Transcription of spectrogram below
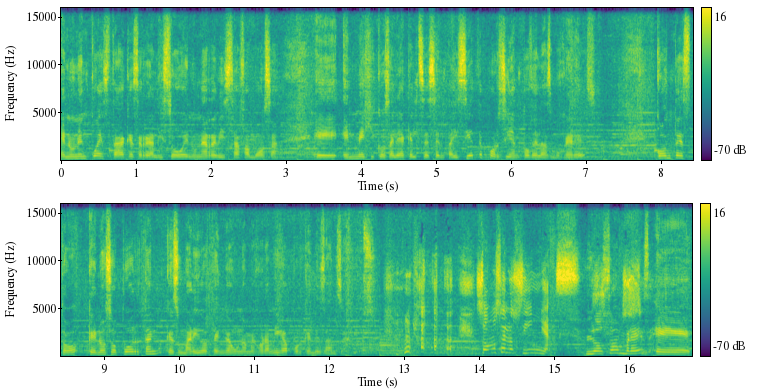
En una encuesta que se realizó en una revista famosa, eh, en México salía que el 67% de las mujeres contestó que no soportan que su marido tenga una mejor amiga porque les dan celos. Somos celosiñas. Los hombres eh,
